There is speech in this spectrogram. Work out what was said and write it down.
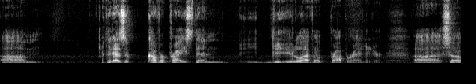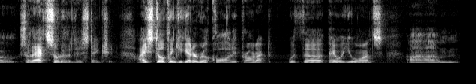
Um, if it has a cover price, then it'll have a proper editor. Uh, so so that's sort of the distinction. I still think you get a real quality product with the pay what you wants. Um,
